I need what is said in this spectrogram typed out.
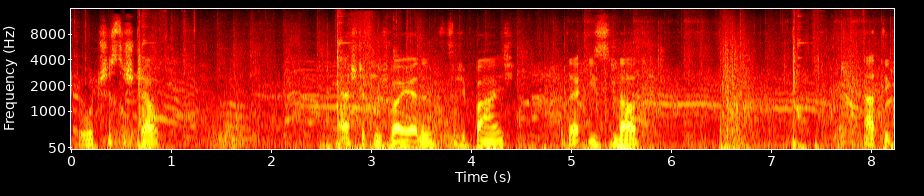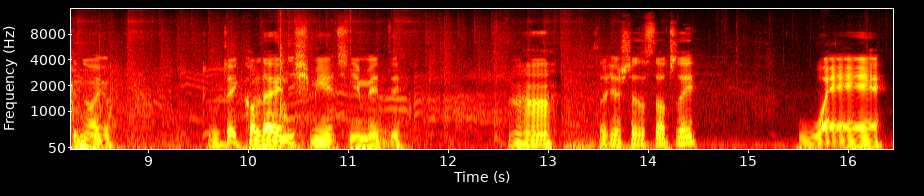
To było 300 strzał. Jeszcze kuźwa jeden, chce się palić. A to jakiś zlot. A ty gnoju. Tutaj kolejny śmieć, niemyty. Aha. Coś jeszcze zostało tutaj? Łe.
